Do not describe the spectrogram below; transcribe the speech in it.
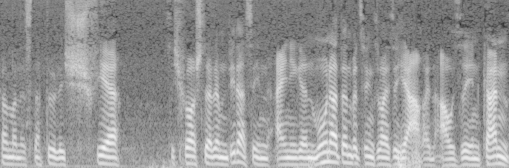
kann man es natürlich schwer sich vorstellen, wie das in einigen Monaten bzw. Jahren aussehen kann.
